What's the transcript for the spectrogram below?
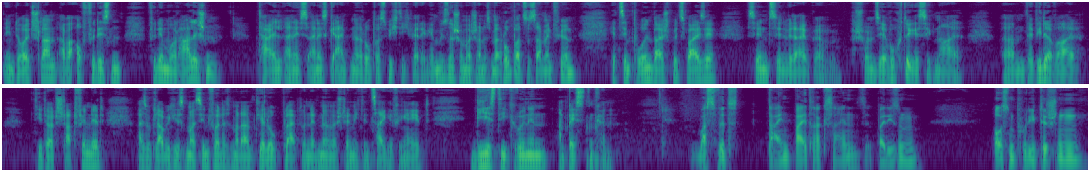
in Deutschland, aber auch für diesen, für den moralischen Teil eines, eines geeinten Europas wichtig wäre. Wir müssen schon mal schauen, dass wir Europa zusammenführen. Jetzt in Polen beispielsweise sind, sind wir da äh, schon ein sehr wuchtiges Signal ähm, der Wiederwahl, die dort stattfindet. Also glaube ich, ist mal sinnvoll, dass man da im Dialog bleibt und nicht nur immer ständig den Zeigefinger hebt, wie es die Grünen am besten können. Was wird dein Beitrag sein bei diesem außenpolitischen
